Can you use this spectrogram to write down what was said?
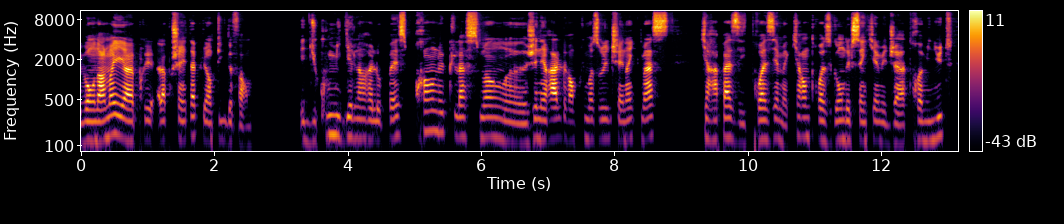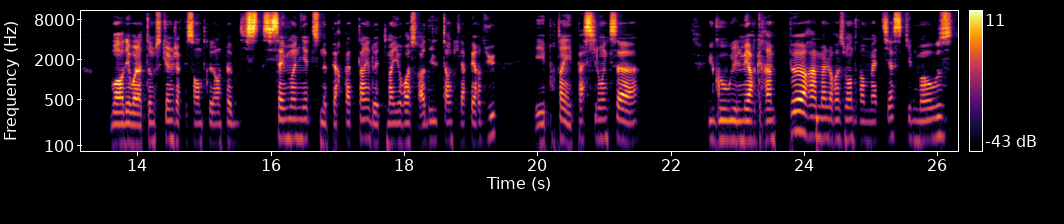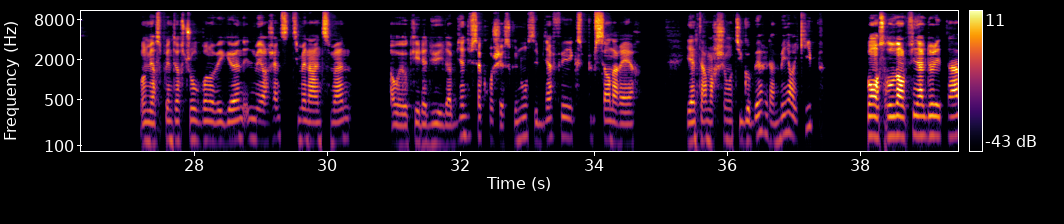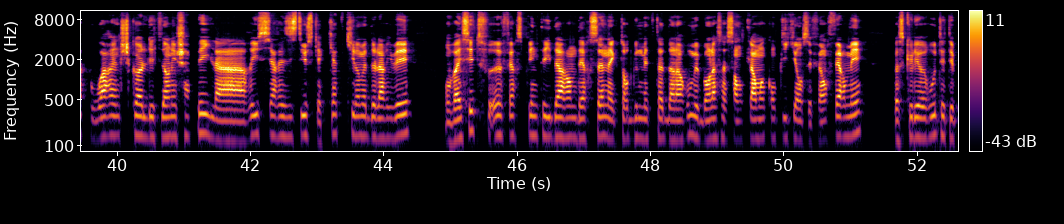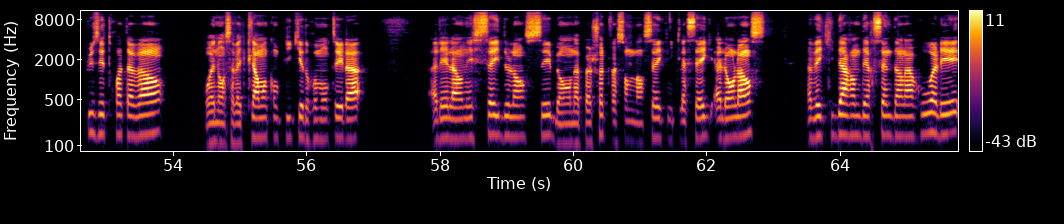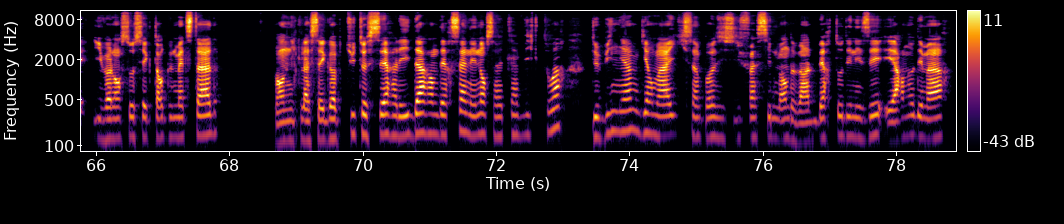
Mais bon, normalement, il a, à la prochaine étape, il est en pic de forme. Et du coup, Miguel Angel Lopez prend le classement euh, général devant Primoz Roglic et Henrik Mas. Carapaz est troisième à 43 secondes et le cinquième est déjà à 3 minutes. Bon, allez, voilà, Tom Skunge a fait sa entrée dans le top 10. Si Simon Yates ne perd pas de temps, il doit être maillot rose. Regardez le temps qu'il a perdu. Et pourtant, il est pas si loin que ça. Hein. Hugo meilleur grimpeur, hein, malheureusement, devant Mathias Kilmose. Bon, le meilleur sprinter, c'est toujours. Et le meilleur jeune, c'est Timen Heinzmann. Ah ouais, ok, il a, dû, il a bien dû s'accrocher, parce que nous, on s'est bien fait expulser en arrière. Et Intermarché Anti-Gobert est la meilleure équipe. Bon, on se retrouve dans le final de l'étape. Warren Scholl était dans l'échappée, il a réussi à résister jusqu'à 4 km de l'arrivée. On va essayer de euh, faire sprinter Ida Andersen avec Tord Metstad dans la roue, mais bon là ça semble clairement compliqué, on s'est fait enfermer parce que les routes étaient plus étroites avant. Ouais non, ça va être clairement compliqué de remonter là. Allez, là, on essaye de lancer. Ben, on n'a pas le choix de façon de lancer avec Niklas Seg. Allez, on lance. Avec Idar Andersen dans la roue. Allez, il va lancer au secteur Gudmedstad. Bon, Niklas hop, tu te sers. Allez, Idar Andersen. Et non, ça va être la victoire de Binyam Girmay qui s'impose ici facilement devant Alberto Denese et Arnaud Demar.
